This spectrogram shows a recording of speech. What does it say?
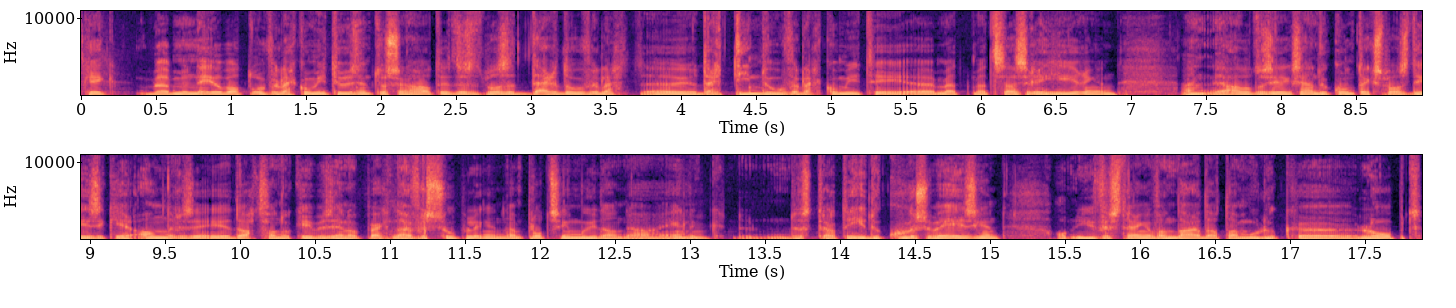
kijk, we hebben een heel wat overlegcomité's intussen gehad. Dus het was het derde overleg, uh, dertiende overlegcomité uh, met, met zes regeringen. En ja, laten we eerlijk zijn, de context was deze keer anders. Hè. Je dacht van oké, okay, we zijn op weg naar versoepelingen. En plotseling moet je dan ja, eigenlijk de, de strategie, de koers wijzigen. Opnieuw verstrengen, vandaar dat dat moeilijk loopt.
